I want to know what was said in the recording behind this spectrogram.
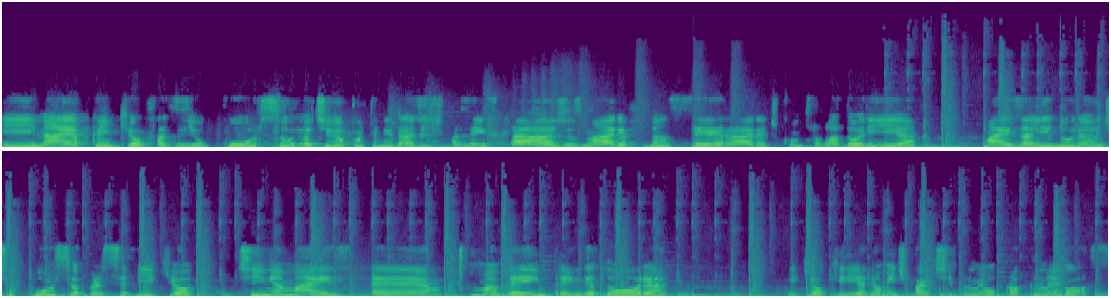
e na época em que eu fazia o curso, eu tive a oportunidade de fazer estágios na área financeira, área de controladoria, mas ali durante o curso eu percebi que eu tinha mais é, uma veia empreendedora e que eu queria realmente partir para o meu próprio negócio.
